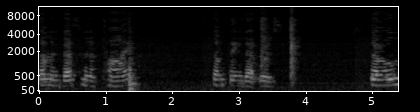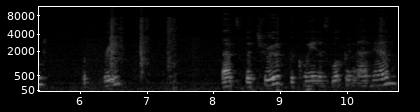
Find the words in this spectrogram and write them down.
Some investment of time. Something that was sowed was reaped. That's the truth. The Queen is looking at him.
